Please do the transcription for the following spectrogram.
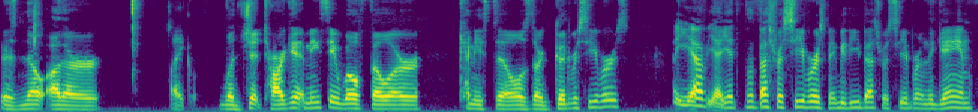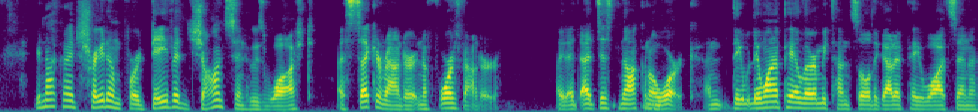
there's no other like legit target. I mean you see Will Fuller, Kenny Stills, they're good receivers. But yeah, yeah, you have the best receivers, maybe the best receiver in the game. You're not going to trade him for David Johnson, who's washed, a second rounder, and a fourth rounder. Like that, that's just not going to work. And they, they want to pay Laremy Tunsil, they got to pay Watson,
